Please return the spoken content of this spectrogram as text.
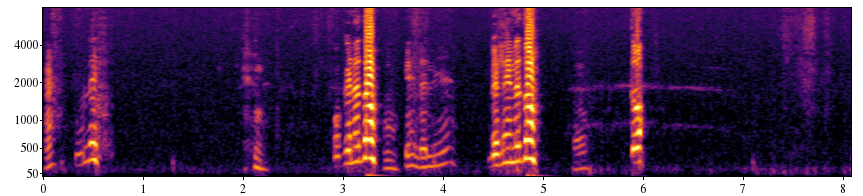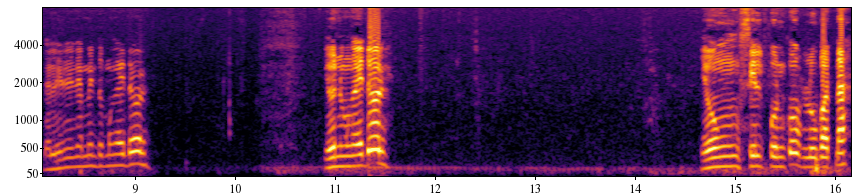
Ha? Huli. Okay na to. Okay, dali na. Dalhin na to. Dali na namin to mga idol. Yun mga idol. Yung cellphone ko, lubat na.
